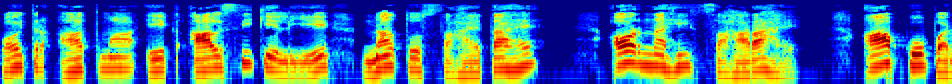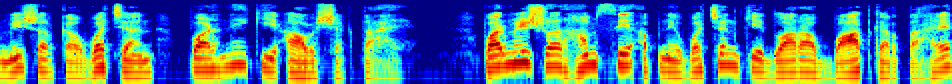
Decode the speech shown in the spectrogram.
पवित्र आत्मा एक आलसी के लिए न तो सहायता है और न ही सहारा है। आपको परमेश्वर का वचन पढ़ने की आवश्यकता है। परमेश्वर हमसे अपने वचन के द्वारा बात करता है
